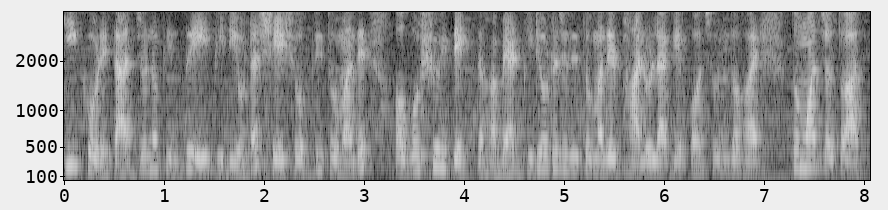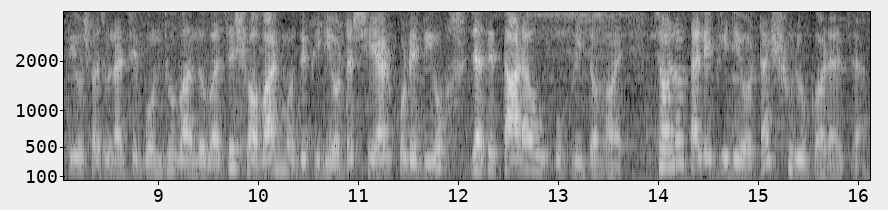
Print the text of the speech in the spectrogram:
কি করে? তার জন্য কিন্তু এই ভিডিওটা শেষ অবধি তোমাদের অবশ্যই দেখতে হবে। আর ভিডিওটা যদি তোমাদের ভালো লাগে, পছন্দ হয়, তোমার যত আত্মীয় স্বজন আছে বন্ধু বান্ধব আছে, সবার মধ্যে ভিডিওটা শেয়ার করে দিও, যাতে তারাও উপকৃত হয়। চলো তাহলে ভিডিওটা শুরু করা যাক।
